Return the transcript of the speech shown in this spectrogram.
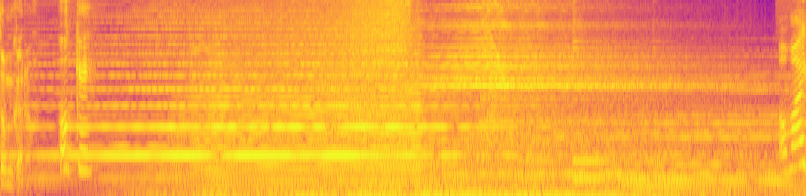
तुम करो। ओके ओ माय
